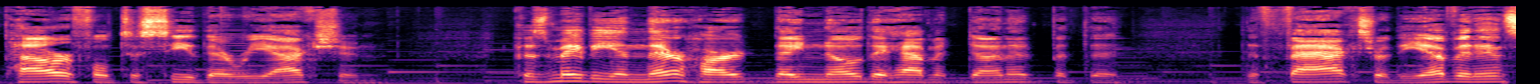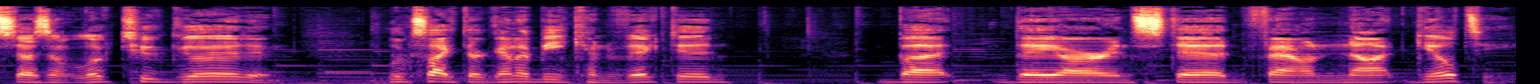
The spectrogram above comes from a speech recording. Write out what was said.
powerful to see their reaction. Because maybe in their heart, they know they haven't done it, but the, the facts or the evidence doesn't look too good and looks like they're going to be convicted, but they are instead found not guilty.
